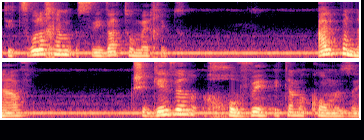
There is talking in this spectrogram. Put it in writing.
תיצרו לכם סביבה תומכת. על פניו, כשגבר חווה את המקום הזה,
